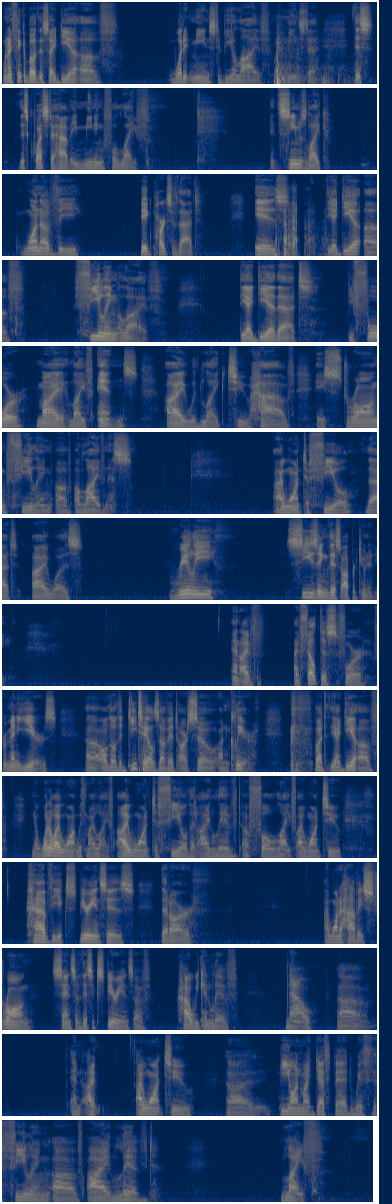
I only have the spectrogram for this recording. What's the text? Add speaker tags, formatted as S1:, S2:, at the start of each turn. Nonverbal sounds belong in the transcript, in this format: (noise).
S1: When I think about this idea of what it means to be alive, what it means to this this quest to have a meaningful life, it seems like one of the big parts of that is the idea of feeling alive. The idea that before my life ends, I would like to have a strong feeling of aliveness. I want to feel that I was really seizing this opportunity. And I've I've felt this for for many years, uh, although the details of it are so unclear. (clears throat) but the idea of you know what do i want with my life i want to feel that i lived a full life i want to have the experiences that are i want to have a strong sense of this experience of how we can live now uh, and i i want to uh, be on my deathbed with the feeling of I lived life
